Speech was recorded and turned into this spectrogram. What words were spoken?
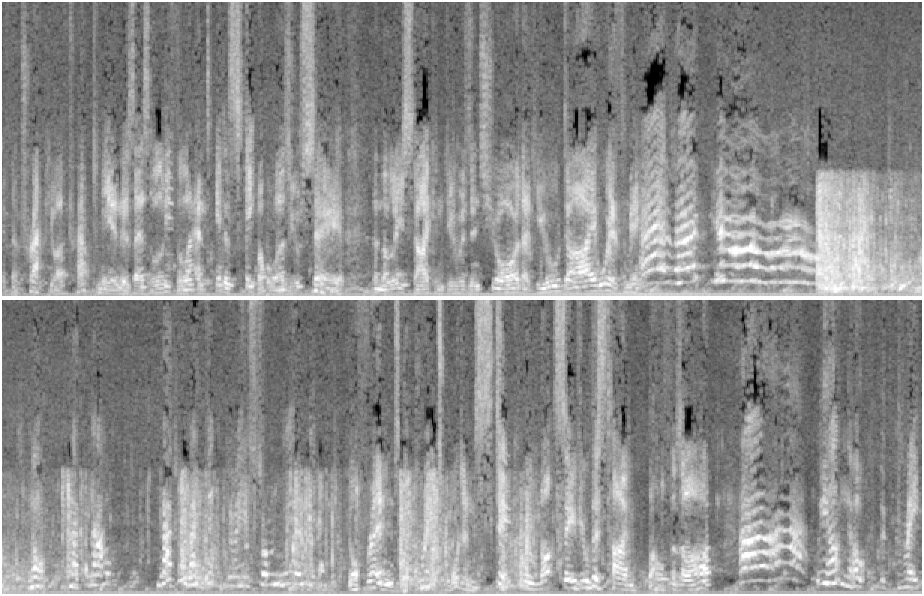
if the trap you have trapped me in is as lethal and inescapable as you say, then the least I can do is ensure that you die with me. I love you! No, not now. Not when my victory is so near. Your friend, the great wooden stick, will not save you this time, Balthazar. Ah! We all know the great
